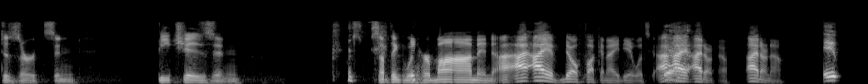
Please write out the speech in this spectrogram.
desserts and beaches and something with her mom. And I, I have no fucking idea what's. I, I, I don't know. I don't know. It,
